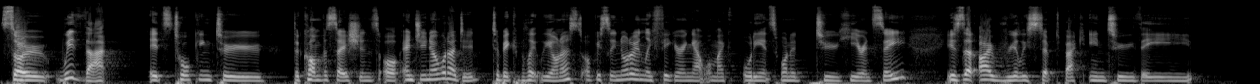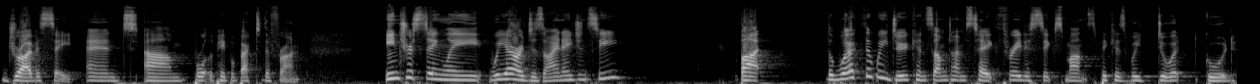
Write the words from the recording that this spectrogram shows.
So, with that, it's talking to the conversations of, and do you know what I did, to be completely honest? Obviously, not only figuring out what my audience wanted to hear and see, is that I really stepped back into the driver's seat and um, brought the people back to the front. Interestingly, we are a design agency, but the work that we do can sometimes take three to six months because we do it good.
